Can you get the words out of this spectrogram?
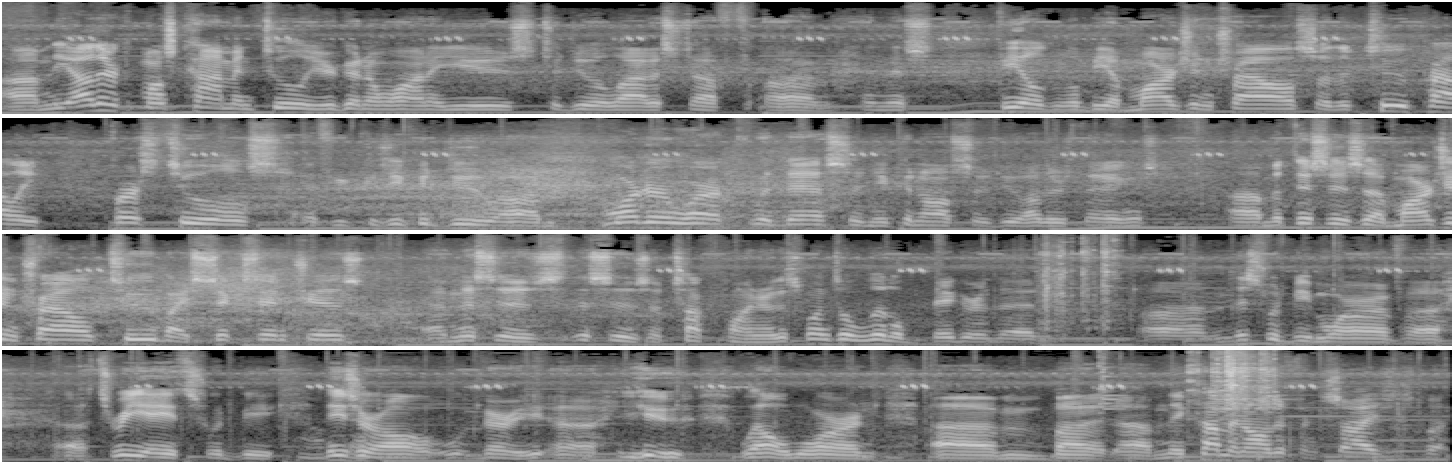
Um, the other most common tool you're going to want to use to do a lot of stuff um, in this field will be a margin trowel. So the two probably first tools, if you because you could do um, mortar work with this, and you can also do other things. Uh, but this is a margin trowel, two by six inches, and this is this is a tuck pointer. This one's a little bigger than. Um, this would be more of a, a three eighths would be. These are all very uh, well worn, um, but um, they come in all different sizes. But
